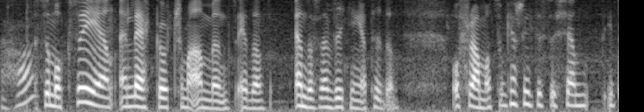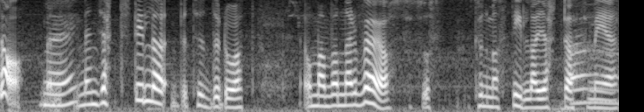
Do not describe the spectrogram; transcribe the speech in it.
Jaha. som också är en, en läkört som har använts ända, sedan vikingatiden och framåt som kanske inte är så känt idag. Men, men hjärtstilla betyder då att om man var nervös så kunde man stilla hjärtat Ah. med,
